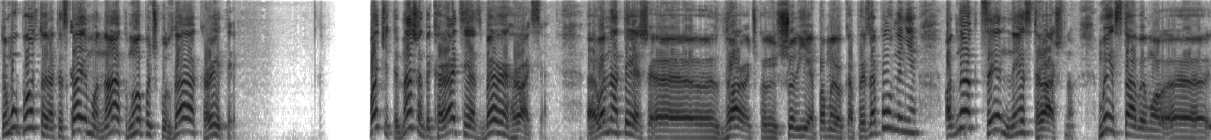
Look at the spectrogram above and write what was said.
Тому просто натискаємо на кнопочку Закрити. Бачите, наша декларація збереглася. Е, Вона теж е, з гарочкою, що є помилка при заповненні, однак це не страшно. Ми ставимо, е,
